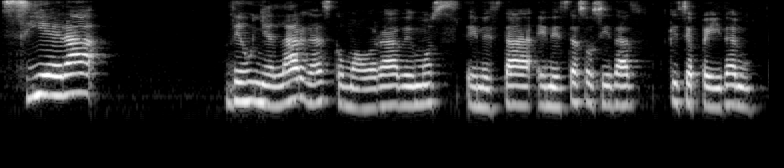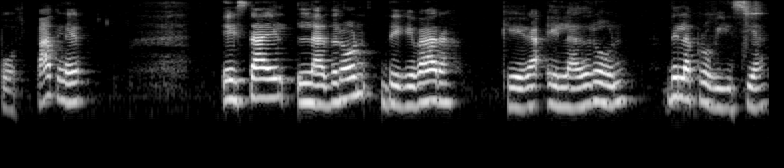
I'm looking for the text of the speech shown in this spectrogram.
Si era de uñas largas, como ahora vemos en esta, en esta sociedad que se apellidan post Padler, está el ladrón de Guevara, que era el ladrón de la provincia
